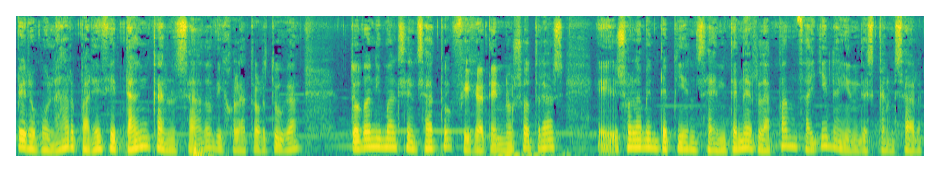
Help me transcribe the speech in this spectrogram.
Pero volar parece tan cansado, dijo la tortuga, todo animal sensato, fíjate en nosotras, eh, solamente piensa en tener la panza llena y en descansar.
